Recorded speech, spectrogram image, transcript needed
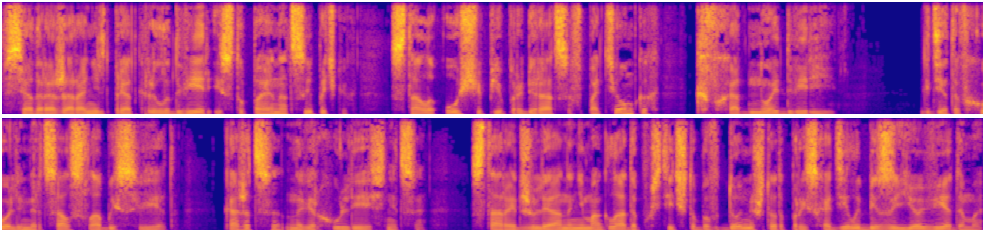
Вся дорожа Ранильд приоткрыла дверь и, ступая на цыпочках, стала ощупью пробираться в потемках к входной двери. Где-то в холле мерцал слабый свет. Кажется, наверху лестница — Старая Джулиана не могла допустить, чтобы в доме что-то происходило без ее ведома.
